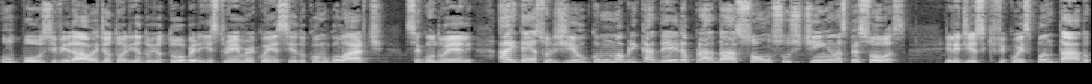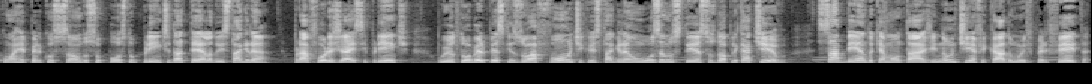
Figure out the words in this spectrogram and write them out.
O post viral é de autoria do youtuber e streamer conhecido como Goulart. Segundo ele, a ideia surgiu como uma brincadeira para dar só um sustinho nas pessoas. Ele disse que ficou espantado com a repercussão do suposto print da tela do Instagram. Para forjar esse print, o youtuber pesquisou a fonte que o Instagram usa nos textos do aplicativo. Sabendo que a montagem não tinha ficado muito perfeita,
